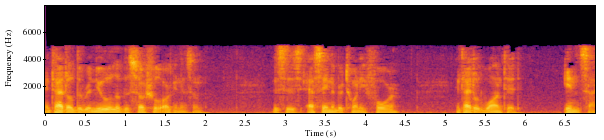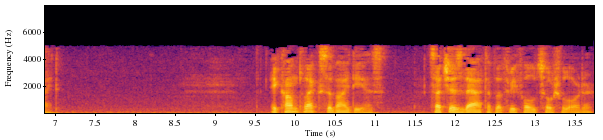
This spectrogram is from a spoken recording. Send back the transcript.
entitled The Renewal of the Social Organism. This is essay number 24, entitled Wanted Insight. A complex of ideas, such as that of the threefold social order,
